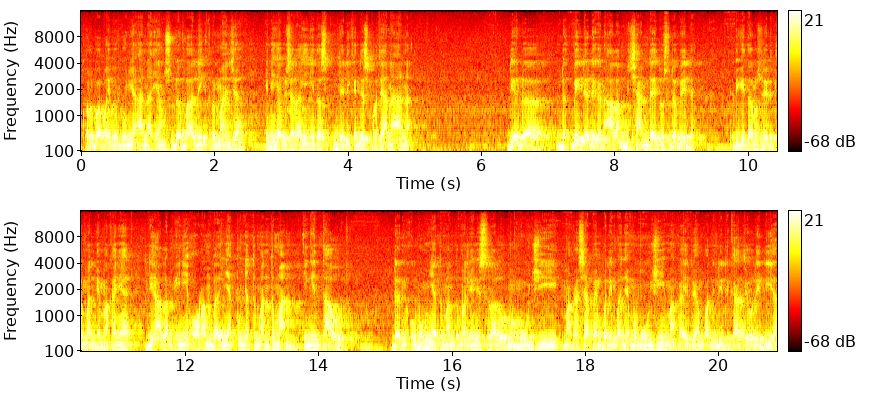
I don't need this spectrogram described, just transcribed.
Kalau bapak ibu punya anak yang sudah balik remaja, ini nggak bisa lagi kita menjadikan dia seperti anak-anak. Dia udah, udah beda dengan alam bercanda itu sudah beda. Jadi kita harus menjadi temannya. Makanya di alam ini orang banyak punya teman-teman, ingin tahu. Dan umumnya teman-temannya ini selalu memuji. Maka siapa yang paling banyak memuji, maka itu yang paling didekati oleh dia.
